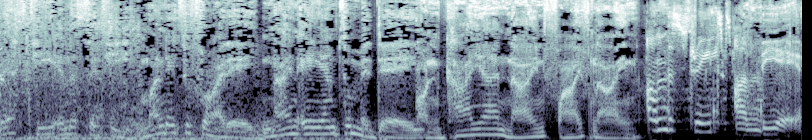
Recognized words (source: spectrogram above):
best T in the city, Monday to Friday, 9 a.m. to midday on Kaya 959. On the street, on the air.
